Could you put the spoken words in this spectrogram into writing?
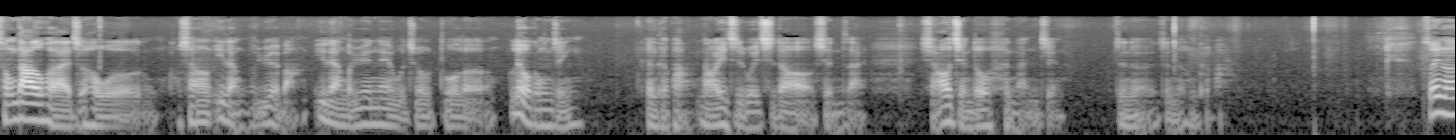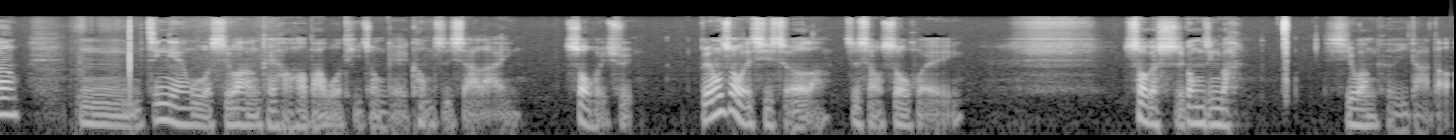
从大陆回来之后，我好像一两个月吧，一两个月内我就多了六公斤，很可怕。然后一直维持到现在，想要减都很难减。真的真的很可怕，所以呢，嗯，今年我希望可以好好把我体重给控制下来，瘦回去，不用瘦回七十二了，至少瘦回瘦个十公斤吧，希望可以达到。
